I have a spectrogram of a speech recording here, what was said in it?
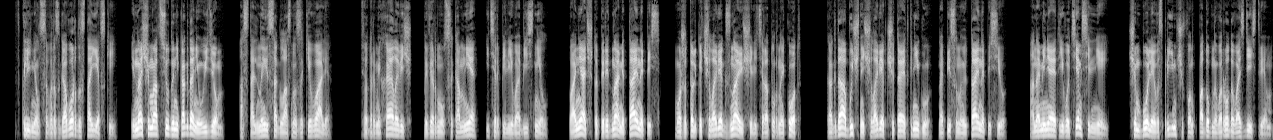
— вклинился в разговор Достоевский. «Иначе мы отсюда никогда не уйдем». Остальные согласно закивали. Федор Михайлович повернулся ко мне и терпеливо объяснил. Понять, что перед нами тайнопись, может только человек, знающий литературный код. Когда обычный человек читает книгу, написанную тайнописью, она меняет его тем сильней, чем более восприимчив он к подобного рода воздействиям.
